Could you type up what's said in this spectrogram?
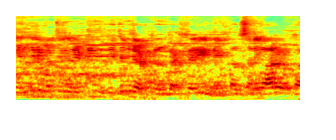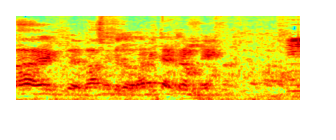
केंद्रीय मंत्री नितिन नितिन गडकरी ने कल शनिवार को कहा है भाषण के दौरान एक कार्यक्रम में कि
